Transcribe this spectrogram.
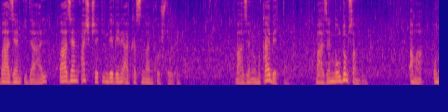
bazen ideal, bazen aşk şeklinde beni arkasından koşturdu. Bazen onu kaybettim, bazen buldum sandım. Ama onu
